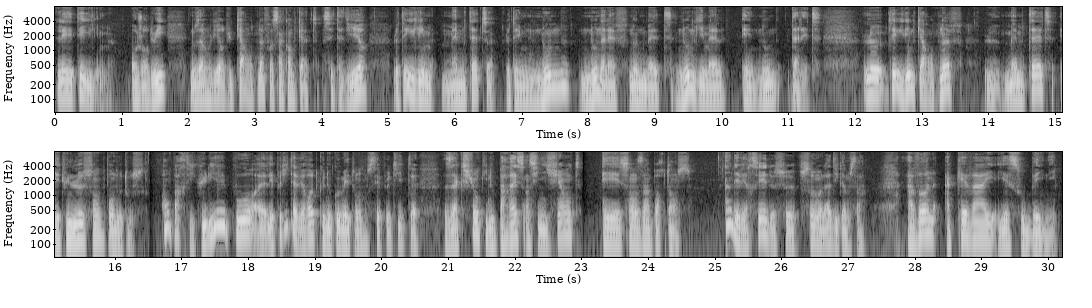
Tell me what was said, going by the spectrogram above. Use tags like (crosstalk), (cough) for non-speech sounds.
Les Teilim. Aujourd'hui, nous allons lire du 49 au 54, c'est-à-dire le Teilim même tête, le Teilim Nun, Nun Aleph, Nun Bet, Nun Gimel et Nun Dalet. Le Teilim 49, le même tête, est une leçon pour nous tous. En particulier pour les petites avérotes que nous commettons, ces petites actions qui nous paraissent insignifiantes et sans importance. Un des versets de ce psaume-là dit comme ça. Avon akevai yesu beini.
